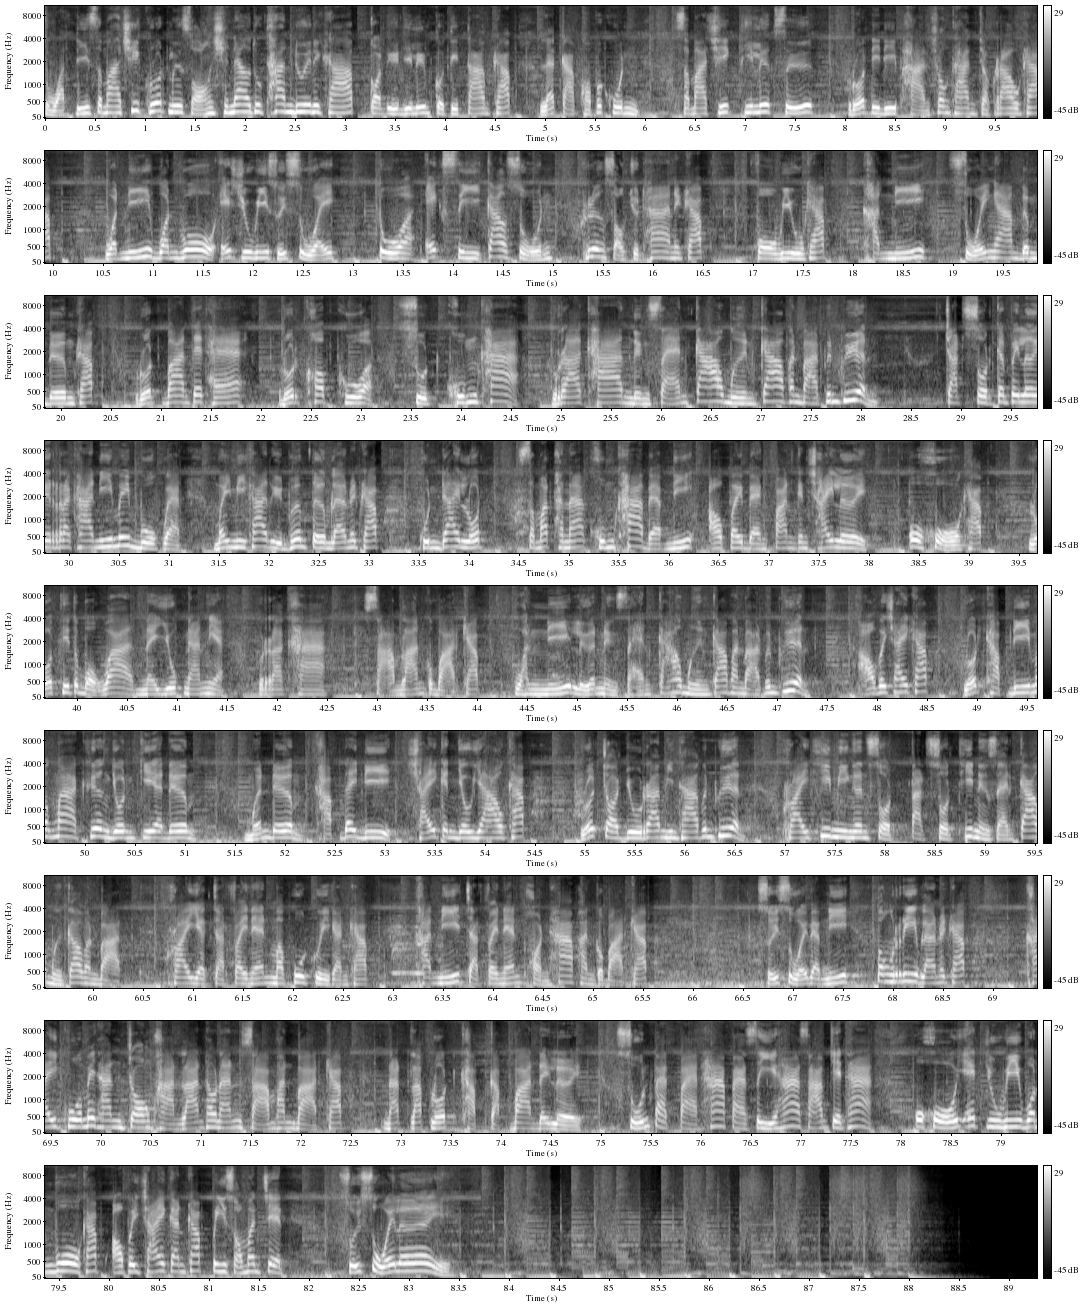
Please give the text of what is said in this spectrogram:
สวัสดีสมาชิกรถมือ2 Channel ทุกท่านด้วยนะครับ ก่อนอื่นอย่าลืมกดติดตามครับ และกราบขอบพระคุณ สมาชิกที่เลือกซื้อ รถดีๆ ผ่านช่องทางจากเราครับ วันนี้ Volvo SUV สวยๆ ตัว XC90 เครื่อง 2.5 นะครับ 4 Wheel ครับ คันนี้สวยงามเดิมๆครับ รถบ้านแท้ๆรถครอบครัว สุดคุ้มค่า ราคา 199,000 บาทเพื่อนๆ จัดสดกันไปเลยราคานี้ไม่บวกแวดไม่มีค่าอื่นเพิ่มเติมแล้วนะครับ คุณได้รถสมรรถนะคุ้มค่าแบบนี้เอาไปแบ่งปันกันใช้เลย โอ้โหครับรถที่ต้องบอกว่าในยุคนั้นเนี่ยราคา 3 ล้านกว่าบาทครับ วันนี้เหลือ 199,000 บาทเพื่อนๆ เอาไปใช้ครับ รถขับดีมากๆ เครื่องยนต์เกียร์เดิม เหมือนเดิมขับได้ดีใช้กันยาวๆครับ รถจอดอยู่รามอินทาเพื่อนๆ ใครที่มีเงินสดตัดสดที่ 199,000 บาท ใครอยากจัดไฟแนนซ์มาพูดคุยกันครับ คันนี้จัดไฟแนนซ์ผ่อน 5,000 กว่าบาทครับ สวยๆ แบบนี้ต้องรีบแล้วนะครับ ใครกลัวไม่ทันจองผ่านร้านเท่านั้น 3,000 บาทครับ นัดรับรถขับกลับบ้านได้เลย 0885845375 โอ้โห SUV Volvo ครับ เอาไปใช้กันครับปี 2007 สวยๆ เลย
